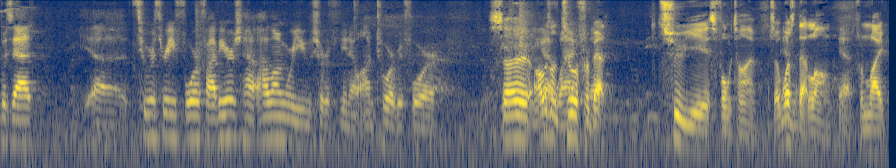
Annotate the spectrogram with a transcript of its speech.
was that uh, two or three, four or five years? How, how long were you sort of, you know, on tour before? So I was on tour for about two years full time. So it wasn't that long. Yeah. From like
